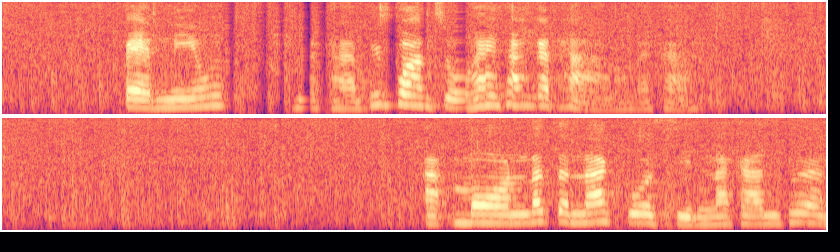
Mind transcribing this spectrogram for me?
8นิ้วนะคะพี่พรส่งให้ทั้งกระถางนะคะอมรรัตนโกสินทร์นะคะเพื่อน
